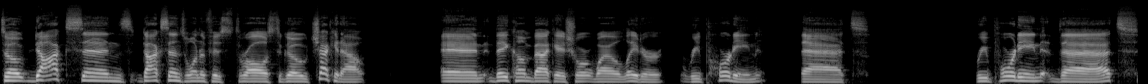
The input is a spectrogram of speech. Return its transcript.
So Doc sends Doc sends one of his thralls to go check it out. And they come back a short while later reporting that reporting that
